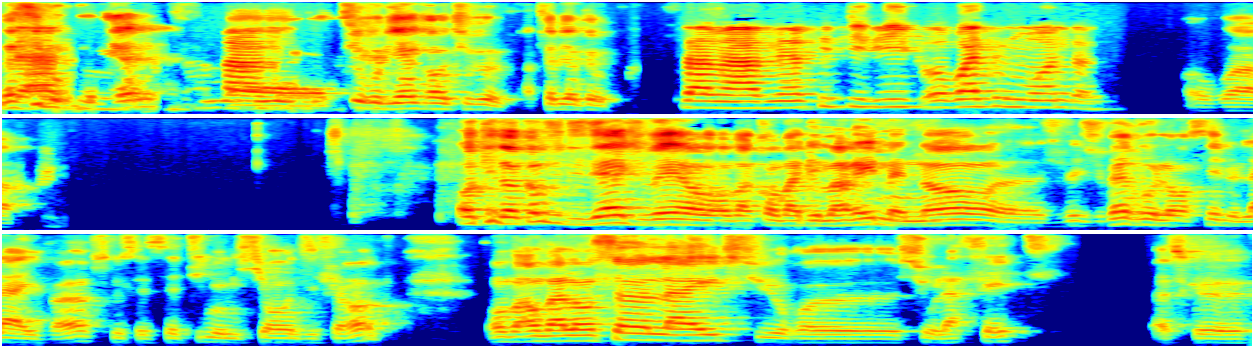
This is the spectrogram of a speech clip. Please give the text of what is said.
Merci beaucoup, Yann. Tu reviens quand tu veux. À très bientôt. Ça va, merci Philippe. Au revoir tout le monde. Au revoir. Ok, donc comme je disais, on, va, on démarrer maintenant. Euh, je, vais, relancer le live hein, parce que c'est une émission différente. On va, lancer un live sur, euh, la fête parce que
